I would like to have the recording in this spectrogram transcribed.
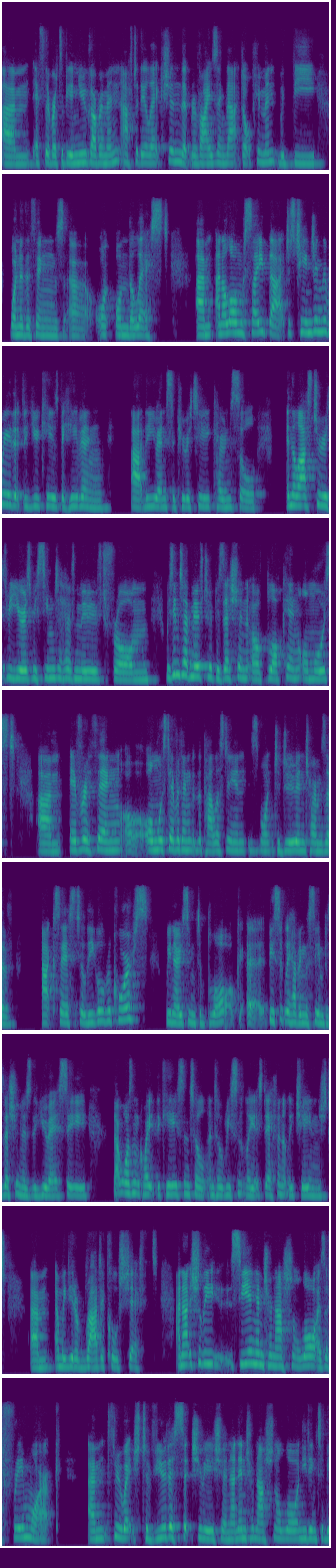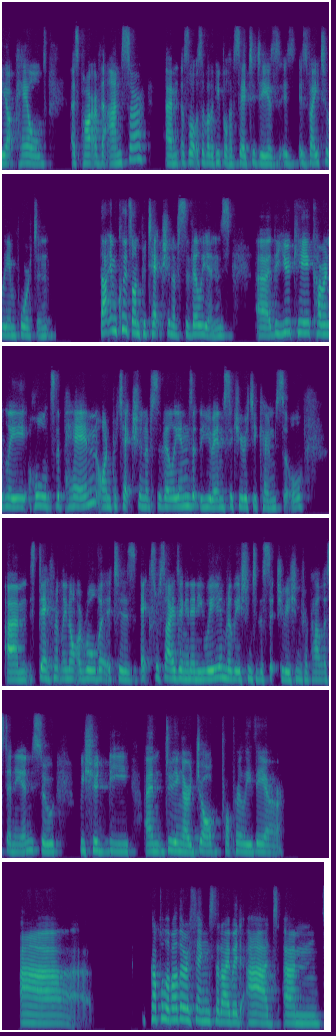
um, if there were to be a new government after the election, that revising that document would be one of the things uh, on, on, the list. Um, and alongside that, just changing the way that the UK is behaving at the UN Security Council. In the last two or three years, we seem to have moved from, we seem to have moved to a position of blocking almost um, everything, almost everything that the Palestinians want to do in terms of access to legal recourse. We now seem to block, uh, basically having the same position as the USA. That wasn't quite the case until until recently. It's definitely changed. Um, and we need a radical shift. And actually, seeing international law as a framework um, through which to view this situation and international law needing to be upheld as part of the answer, um, as lots of other people have said today, is, is, is vitally important. That includes on protection of civilians. Uh, the UK currently holds the pen on protection of civilians at the UN Security Council. Um, it's definitely not a role that it is exercising in any way in relation to the situation for Palestinians. So we should be um, doing our job properly there. Uh, couple of other things that I would add. Um,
